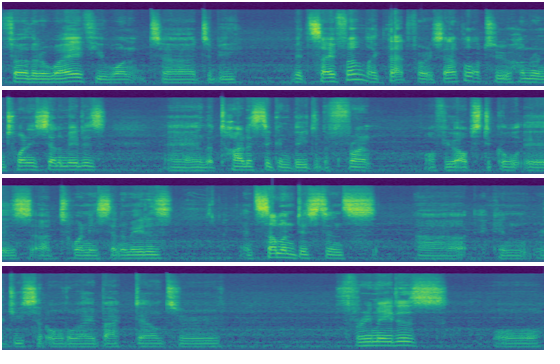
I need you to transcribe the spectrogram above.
further away if you want uh, to be a bit safer, like that, for example, up to 120 centimeters. And the tightest it can be to the front of your obstacle is uh, 20 centimeters. And summon distance, uh, it can reduce it all the way back down to three meters, or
